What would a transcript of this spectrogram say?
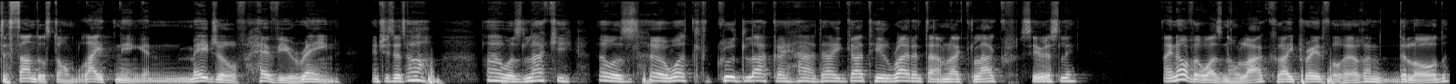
The thunderstorm, lightning, and major heavy rain. And she said, Oh, I was lucky. That was uh, what good luck I had. I got here right on time. I'm like, luck? Seriously? I know there was no luck. I prayed for her, and the Lord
